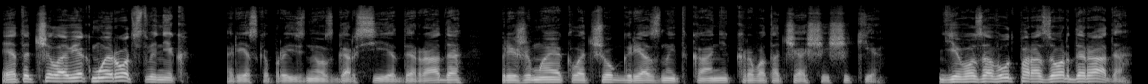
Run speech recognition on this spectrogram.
«Этот человек мой родственник», — резко произнес Гарсия де Рада, прижимая клочок грязной ткани к кровоточащей щеке. «Его зовут Паразор де Рада,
